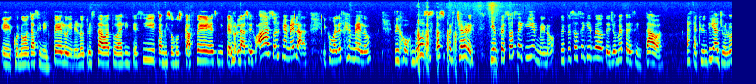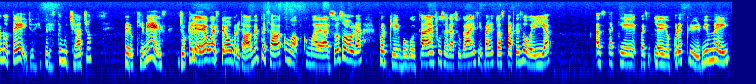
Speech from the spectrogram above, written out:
eh, con ondas en el pelo, y en el otro estaba toda limpiecita, mis ojos cafés, mi pelo lacio, dijo, ah, son gemelas. Y como él es gemelo, dijo, no, eso está súper chévere. Y empezó a seguirme, ¿no? Me empezó a seguirme donde yo me presentaba. Hasta que un día yo lo noté y yo dije, pero este muchacho, ¿pero quién es? ¿Yo qué le debo a este hombre? Ya me empezaba como, como a dar zozobra, porque en Bogotá, en Fusagasugá, en Silvania, en todas partes lo veía, hasta que pues le dio por escribirme un mail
